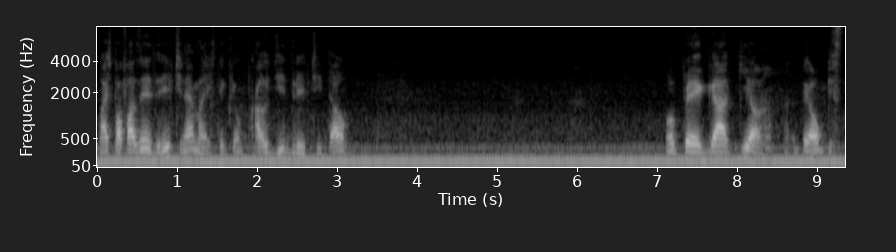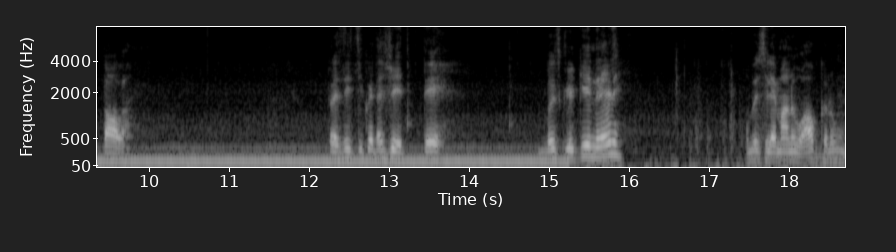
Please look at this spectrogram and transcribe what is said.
Mas pra fazer drift, né, mas tem que ter um carro de drift, então. Vou pegar aqui, ó. pegar um pistola. 350 GT. Dois cliques nele. Vamos ver se ele é manual, porque eu não.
